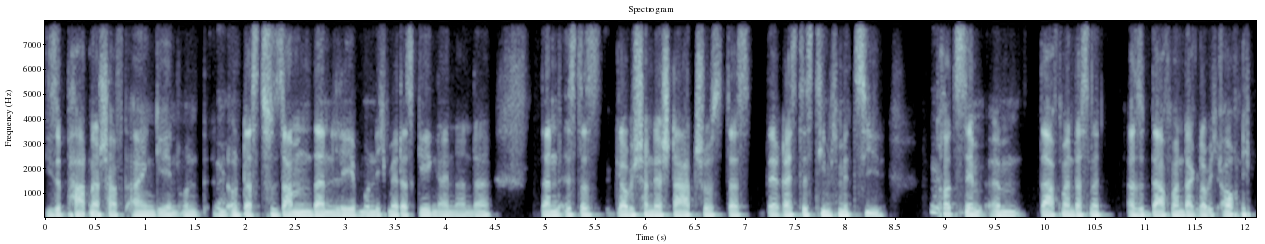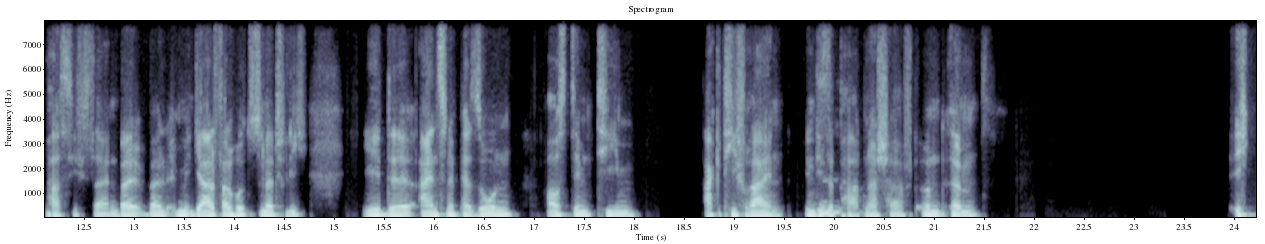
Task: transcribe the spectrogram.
diese Partnerschaft eingehen und, ja. und das zusammen dann leben und nicht mehr das Gegeneinander, dann ist das, glaube ich, schon der Startschuss, dass der Rest des Teams mitzieht. Ja. Trotzdem ähm, darf man das nicht, also darf man da, glaube ich, auch nicht passiv sein, weil, weil im Idealfall holst du natürlich jede einzelne Person aus dem Team aktiv rein in diese mhm. Partnerschaft. Und ähm, ich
